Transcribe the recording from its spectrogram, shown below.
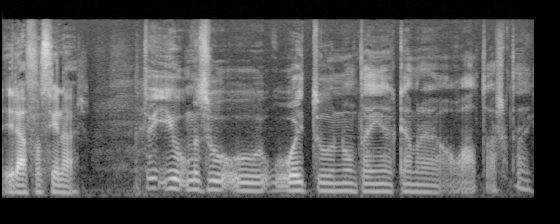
irá funcionar. Então, mas o, o, o 8 não tem a câmera ao alto? Acho que tem.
